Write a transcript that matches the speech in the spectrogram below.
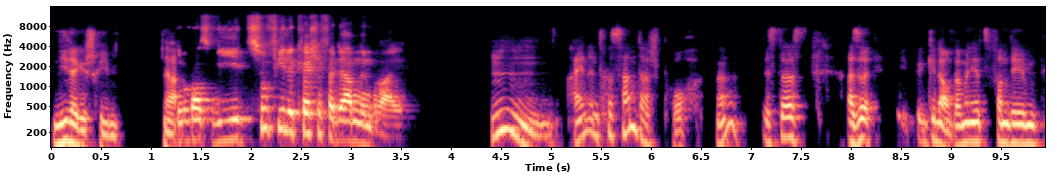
niedergeschrieben. Ja. Sowas wie zu viele Köche verderben den Brei. Mm, ein interessanter Spruch. Ne? Ist das, also genau, wenn man jetzt von dem,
